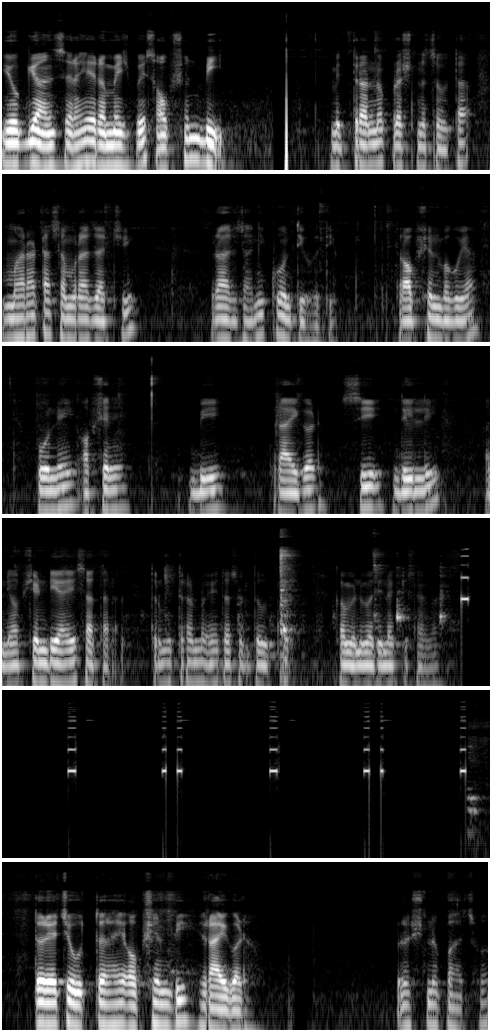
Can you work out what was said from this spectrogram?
योग्य आन्सर आहे रमेश बैस, ऑप्शन बी. मित्रांनो, प्रश्न चौथा, मराठा साम्राज्याची राजधानी तर ऑप्शन बघूया. Pune option A, B Raigad C Delhi आणि ऑप्शन डी आहे सातारा. तर मित्रांनो येत असेल तर उत्तर कमेंटमध्ये नक्की सांगा. तर याचे उत्तर आहे ऑप्शन बी रायगड. प्रश्न पाचवा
